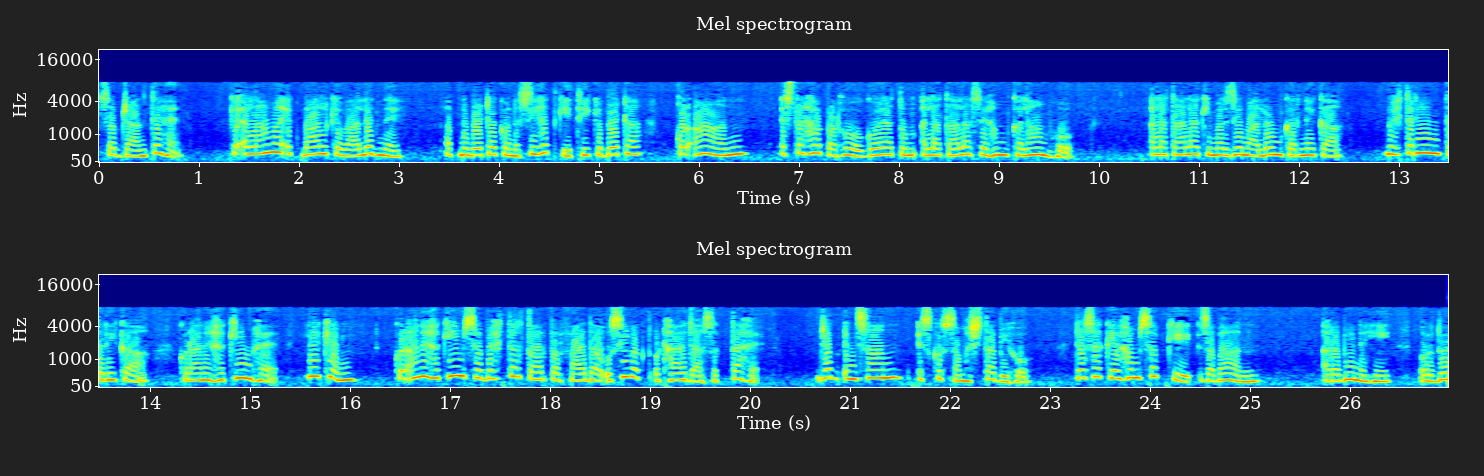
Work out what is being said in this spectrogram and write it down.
سب جانتے ہیں کہ علامہ اقبال کے والد نے اپنے بیٹے کو نصیحت کی تھی کہ بیٹا، قرآن اس طرح پڑھو گویا تم اللہ تعالیٰ سے ہم کلام ہو۔ اللہ تعالیٰ کی مرضی معلوم کرنے کا بہترین طریقہ قرآن حکیم ہے، لیکن قرآن حکیم سے بہتر طور پر فائدہ اسی وقت اٹھایا جا سکتا ہے جب انسان اس کو سمجھتا بھی ہو۔ جیسا کہ ہم سب کی زبان عربی نہیں، اردو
